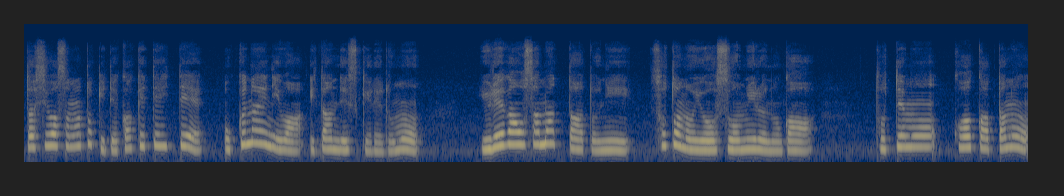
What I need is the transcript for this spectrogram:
私はその時出かけていて屋内にはいたんですけれども揺れが収まった後に外の様子を見るのがとても怖かったのを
